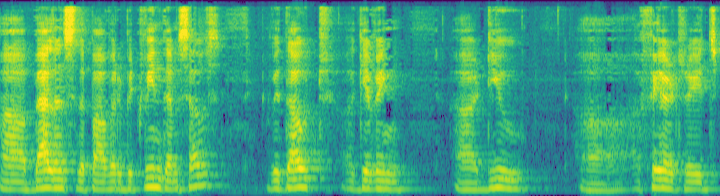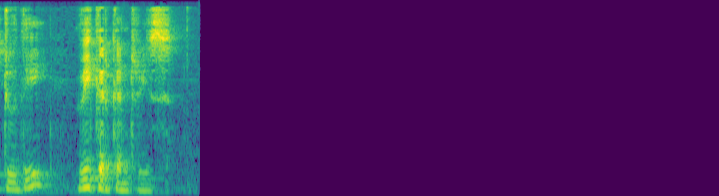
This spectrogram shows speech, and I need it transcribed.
uh, balance the power between themselves without uh, giving uh, due uh, fair trade to the weaker countries.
